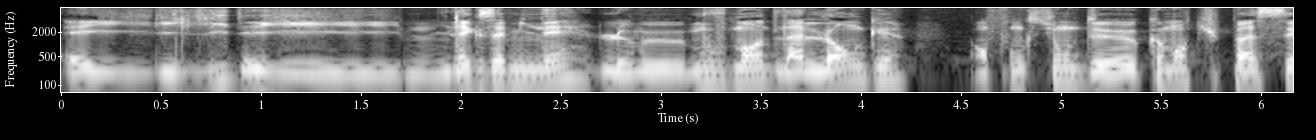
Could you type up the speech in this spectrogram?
et il, lit- il, il examinait le mouvement de la langue en fonction de comment tu passais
